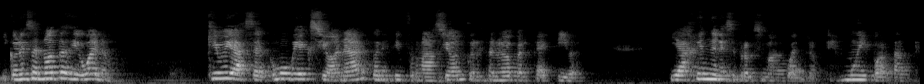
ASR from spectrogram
Y con esas notas digo, bueno, ¿qué voy a hacer? ¿Cómo voy a accionar con esta información, con esta nueva perspectiva? Y agenden ese próximo encuentro. Es muy importante.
